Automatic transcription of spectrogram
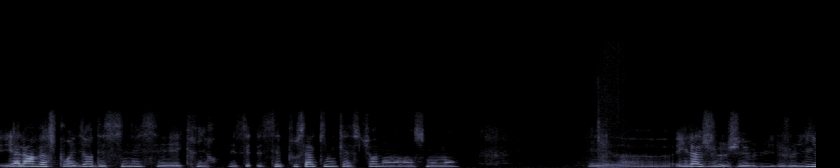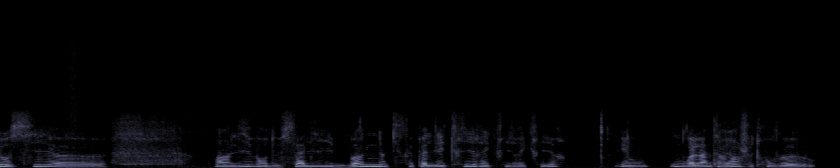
Et, à l'inverse, je pourrais dire dessiner, c'est écrire. Et c'est tout ça qui me questionne en, ce moment. Et, là, je, lis aussi un livre de Sally Bonne qui s'appelle Écrire, écrire, écrire. Et où, à l'intérieur, je trouve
